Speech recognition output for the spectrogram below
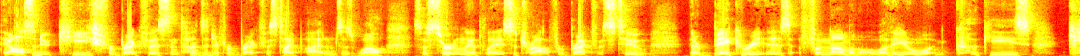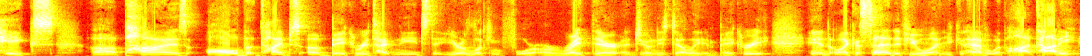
They also do quiche for breakfast and tons of different breakfast type items as well. So certainly a place to try out for breakfast too. Their bakery is phenomenal. Whether you're wanting cookies, cakes, uh, pies, all the types of bakery type needs that you're looking for are right there at Joanie's Deli and Bakery. And like I said, if you want, you can have it with a hot toddy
